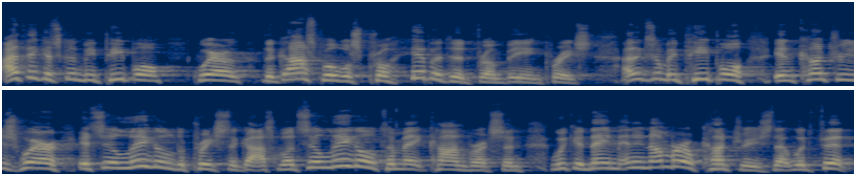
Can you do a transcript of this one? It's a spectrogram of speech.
I think it's going to be people where the gospel was prohibited from being preached. I think it's going to be people in countries where it's illegal to preach the gospel. It's illegal to make converts. And we could name any number of countries that would fit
